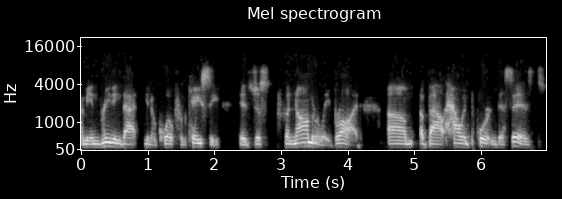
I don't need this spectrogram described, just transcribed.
I mean, reading that, you know, quote from Casey is just phenomenally broad um, about how important this is.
